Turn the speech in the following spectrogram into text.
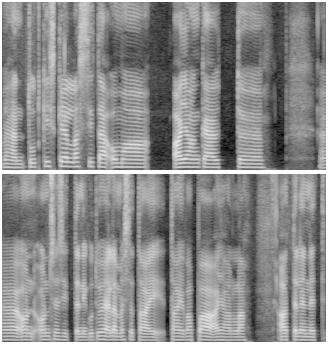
vähän tutkiskella sitä omaa ajankäyttöä, on, on se sitten niin kuin työelämässä tai, tai vapaa-ajalla. Ajattelen, että,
